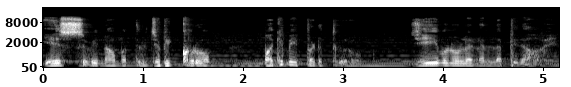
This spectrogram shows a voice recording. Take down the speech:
இயேசுவின் நாமத்தில் ஜெபிக்கிறோம். மகிமைப்படுத்துகிறோம். ஜீவனுள்ள நல்ல பிதாவே.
